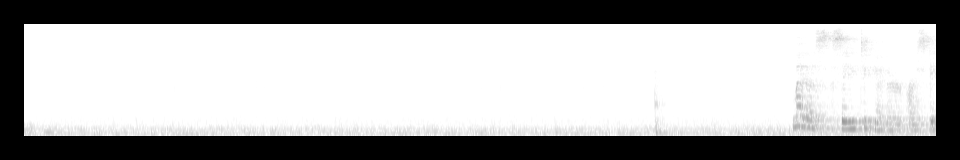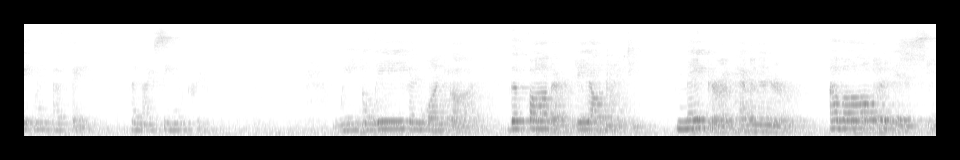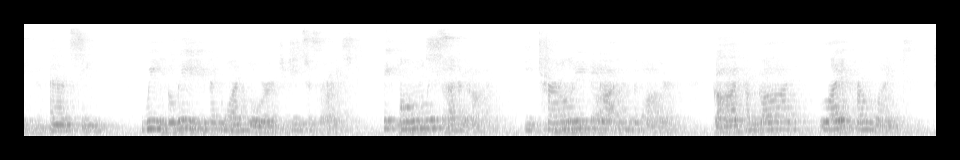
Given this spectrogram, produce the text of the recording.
Let us say together our statement of faith, the Nicene Creed. We believe in one God, the Father, the Almighty, maker of heaven and earth, of all that is and unseen. We believe in one Lord, Jesus Christ, the only Son of God, eternally begotten of the Father, God from God, light from light,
